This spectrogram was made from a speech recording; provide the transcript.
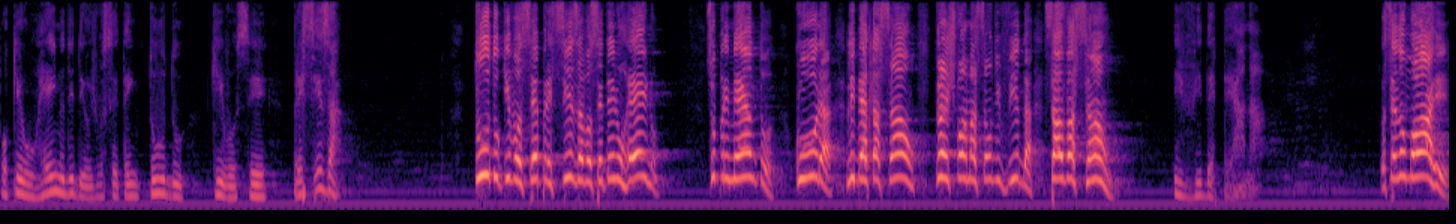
Porque o reino de Deus, você tem tudo que você precisa. Tudo que você precisa, você tem no reino: suprimento, cura, libertação, transformação de vida, salvação e vida eterna. Você não morre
